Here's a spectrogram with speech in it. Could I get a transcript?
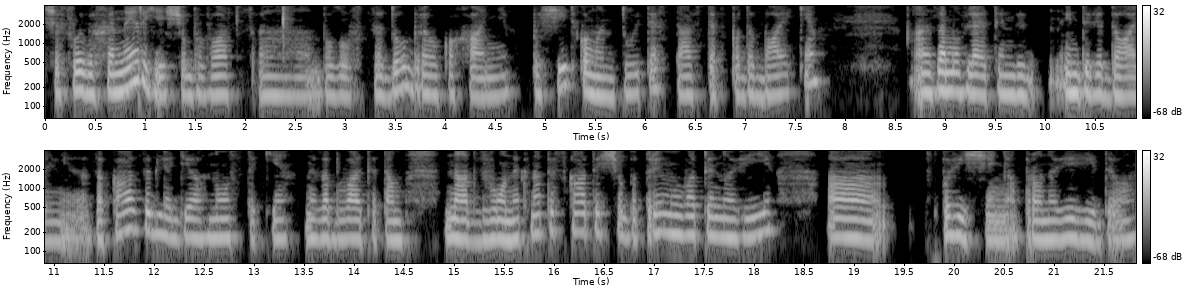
щасливих енергій, щоб у вас е, було все добре у коханні. Пишіть, коментуйте, ставте вподобайки, замовляйте індивідуальні закази для діагностики. Не забувайте там на дзвоник натискати, щоб отримувати нові е, сповіщення про нові відео.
